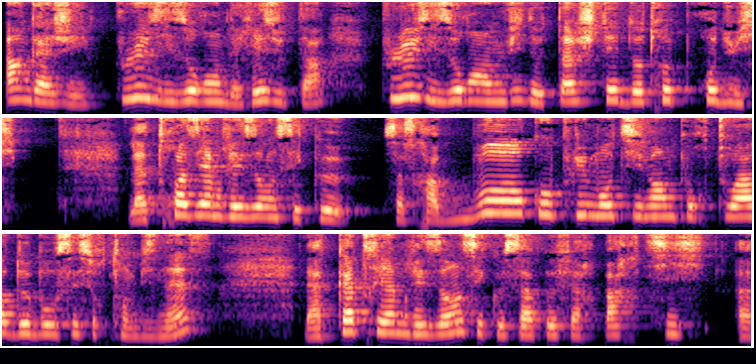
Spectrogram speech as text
engagés, plus ils auront des résultats, plus ils auront envie de t'acheter d'autres produits. La troisième raison, c'est que ça sera beaucoup plus motivant pour toi de bosser sur ton business. La quatrième raison, c'est que ça peut faire partie euh,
